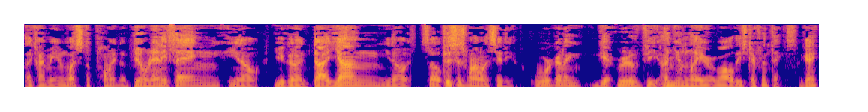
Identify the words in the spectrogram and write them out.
Like I mean, what's the point of doing anything? You know, you're gonna die young. You know, so this is what I want to say to you. We're gonna get rid of the onion layer of all these different things. Okay.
